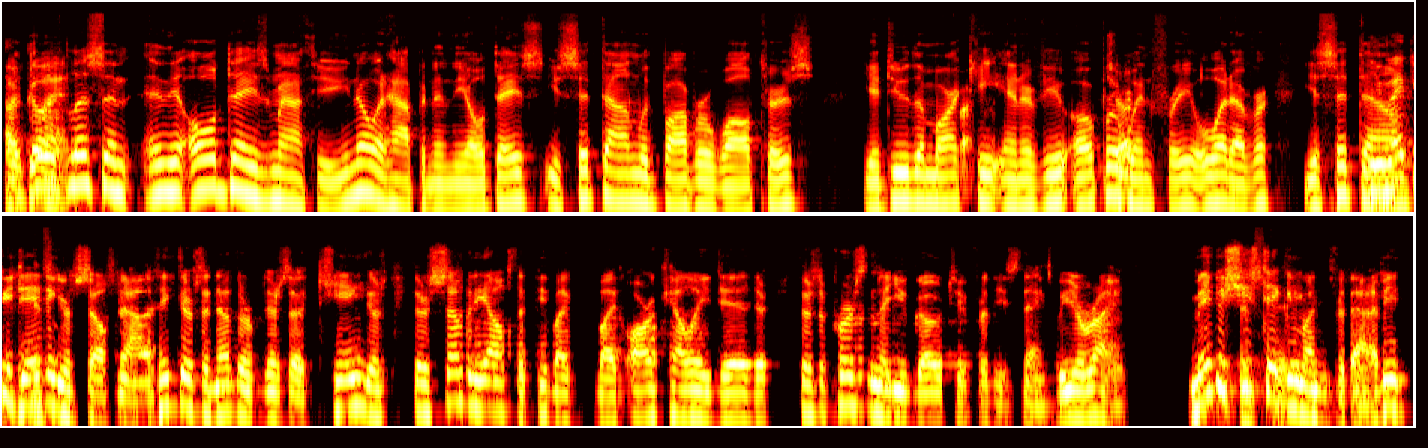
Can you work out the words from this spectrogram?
Uh, but go ahead. Listen, in the old days, Matthew, you know what happened in the old days? You sit down with Barbara Walters you do the marquee interview, Oprah sure. Winfrey or whatever. You sit down. You might be dating yourself now. I think there's another. There's a king. There's there's somebody else that people like like R. Kelly did. There, there's a person that you go to for these things. But you're right. Maybe she's it's, taking money for that. I mean,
